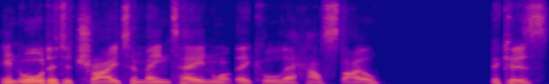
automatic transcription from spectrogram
in order to try to maintain what they call their house style. Because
